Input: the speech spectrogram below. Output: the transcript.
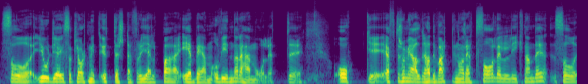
så gjorde jag ju såklart mitt yttersta för att hjälpa EBM att vinna det här målet. Eh, och eh, eftersom jag aldrig hade varit i någon rättssal eller liknande så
